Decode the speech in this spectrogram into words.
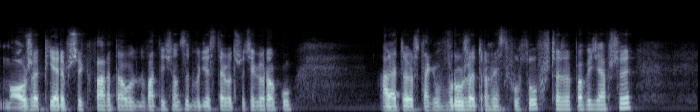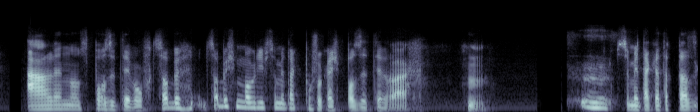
może pierwszy kwartał 2023 roku, ale to już tak wróżę trochę z fusów, szczerze powiedziawszy. Ale no z pozytywów, co, by, co byśmy mogli w sumie tak poszukać w pozytywach? Hmm. Hmm. w sumie taka teraz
